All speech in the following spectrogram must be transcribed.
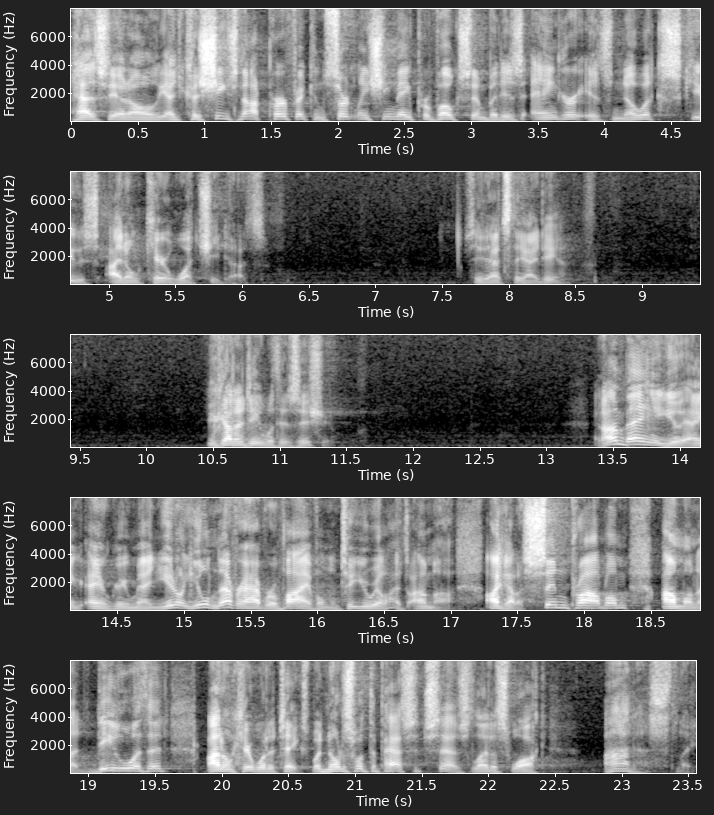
as you know, because she's not perfect and certainly she may provoke him, but his anger is no excuse. I don't care what she does. See, that's the idea. You got to deal with his issue. And I'm banging you, angry man. You know, you'll never have revival until you realize I'm a, I got a sin problem. I'm going to deal with it. I don't care what it takes. But notice what the passage says. Let us walk honestly.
